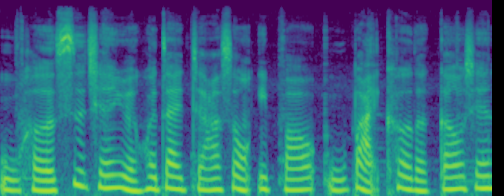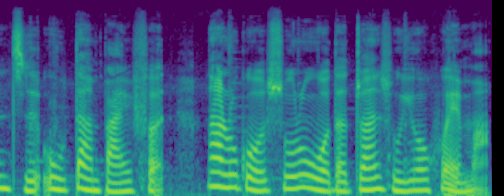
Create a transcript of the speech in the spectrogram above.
五盒四千元会再加送一包五百克的高纤植物蛋白粉。那如果输入我的专属优惠码，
